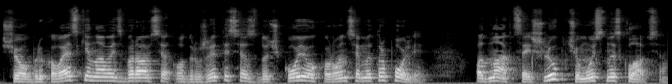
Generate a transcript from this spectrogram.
що Брюховецький навіть збирався одружитися з дочкою охоронця митрополії. Однак цей шлюб чомусь не склався.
